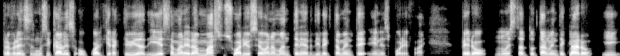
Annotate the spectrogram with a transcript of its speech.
preferencias musicales o cualquier actividad y de esa manera más usuarios se van a mantener directamente en Spotify. Pero no está totalmente claro y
